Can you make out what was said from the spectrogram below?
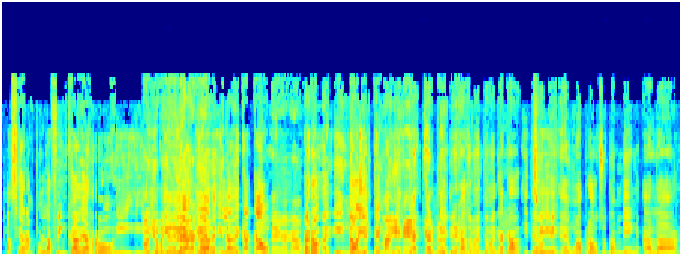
pasearan por la finca de arroz y, y- No, yo me y- quedé y en la la, de y la cacao. de, y la de cacao. La de cacao. Pero, eh, y, no, y el tema. Y- eh, Carmelo eh, tiene razón en el tema del cacao y tengo Sí. que un aplauso también a la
